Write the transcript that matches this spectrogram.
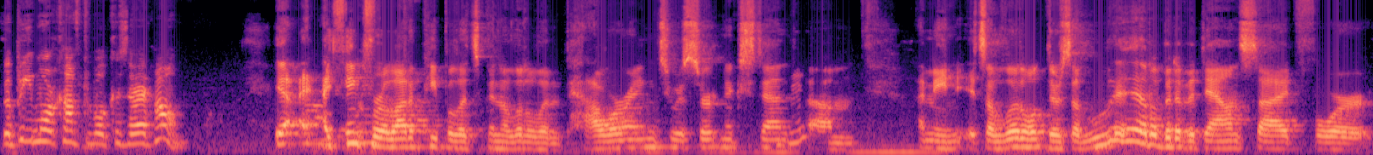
but be more comfortable because they're at home Yeah, I, I think for a lot of people, it's been a little empowering to a certain extent. Um, I mean, it's a little. There's a little bit of a downside for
